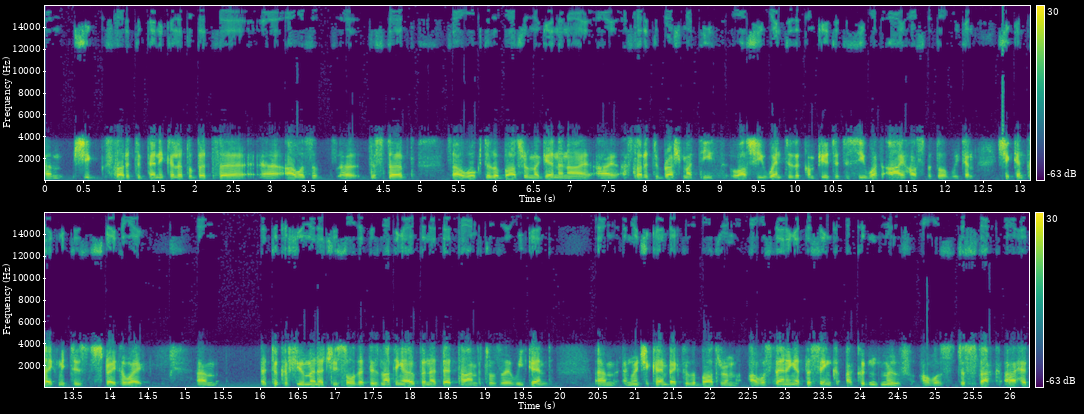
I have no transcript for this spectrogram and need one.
um, she started to panic a little bit. Uh, uh, I was uh, disturbed. So I walked to the bathroom again and I, I, I started to brush my teeth while she went to the computer to see what eye hospital we can she can take me to straight away. Um, it took a few minutes. She saw that there's nothing open at that time. It was a weekend. Um, and when she came back to the bathroom, I was standing at the sink. I couldn't move. I was just stuck. I had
